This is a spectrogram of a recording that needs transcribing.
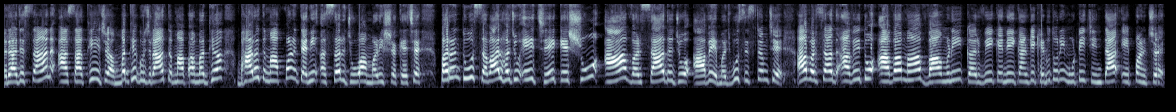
રાજસ્થાન આ સાથે જ મધ્ય ગુજરાતમાં મધ્ય ભારતમાં પણ તેની અસર જોવા મળી શકે છે. પરંતુ સવાલ હજુ એ છે કે શું આ વરસાદ જો આવે, મજબૂત સિસ્ટમ છે, આ વરસાદ આવે તો આવામાં વાવણી કરવી કે નહીં? કારણ કે ખેડૂતોની મોટી ચિંતા એ પણ છે.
